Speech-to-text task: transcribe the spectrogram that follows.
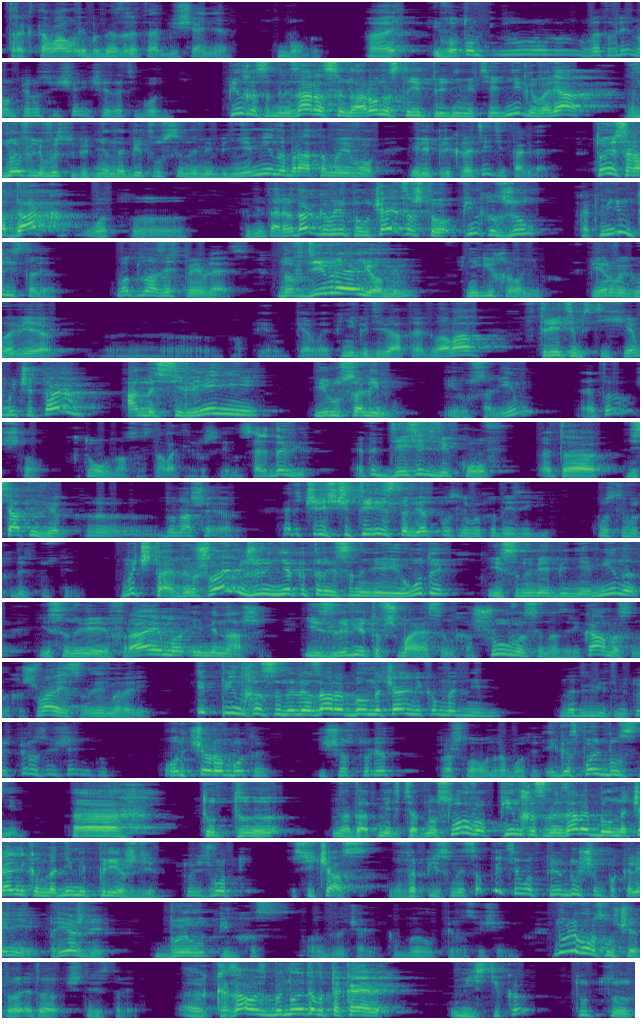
трактовал Ибн Эзра это обещание Бога. А, и вот он ну, в это время, он первосвященник через эти годы. Пинхас сын Элизара, сын Аарона, стоит перед ними в те дни, говоря, вновь ли выступить мне на битву с сынами Беньямина, брата моего, или прекратить и так далее. То есть Радак, вот э, Комментарий Радар говорит, получается, что Пинхас жил как минимум 300 лет. Вот у нас здесь появляется. Но в Дивре Айомим, в книге Хроник, в первой главе, э, первая книга, девятая глава, в третьем стихе мы читаем о населении Иерусалима. Иерусалим – это что? Кто у нас основатель Иерусалима? Царь Давид. Это 10 веков, это 10 век э, до нашей эры. Это через 400 лет после выхода из Египта, после выхода из пустыни. Мы читаем, в Иерушалайме жили некоторые сыновей Иуды, и сыновей Бениамина, и сыновей Ефраима, и Минаши. И из левитов Шмая сын Хашува, сын Азрикама, сын Хашва и сыновей Мерари. И Пинха, сын Элязара, был начальником над ними, над левитами, то есть первосвященником. Он еще работает. Еще сто лет прошло, он работает. И Господь был с ним. А, тут э, надо отметить одно слово. Пинхас Элязара был начальником над ними прежде. То есть вот сейчас в описанные события, вот в предыдущем поколении прежде был Пинхас начальником, был первосвященник. Ну, в любом случае, это, это 400 лет. Э, казалось бы, ну, это вот такая мистика. Тут э,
